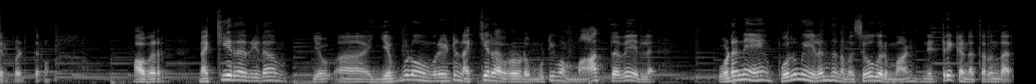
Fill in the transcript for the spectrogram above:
ஏற்படுத்துகிறோம் அவர் நக்கீரரிடம் எவ் எவ்வளோ முறையிட்டு நக்கீரர் அவரோட முடிவை மாற்றவே இல்லை. உடனே பொறுமை இழந்த நம்ம சிவபெருமான் நெற்றிக்கண்ணை திறந்தார்.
